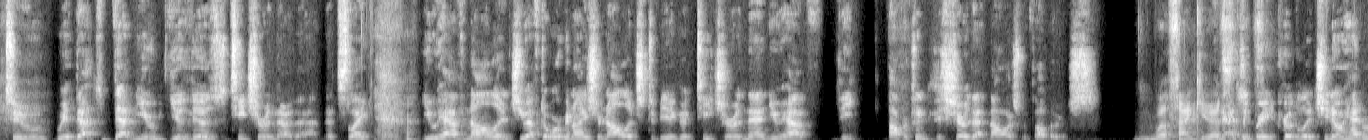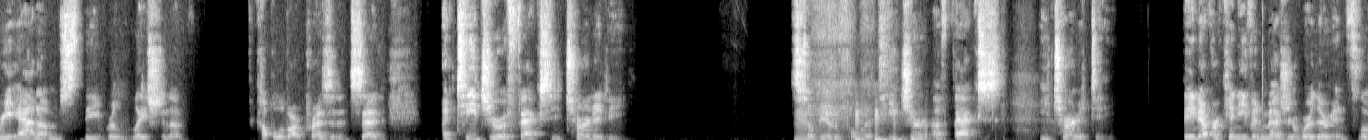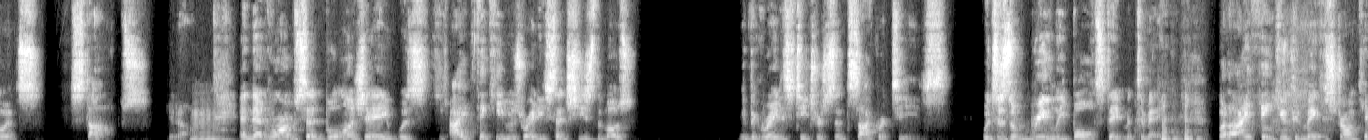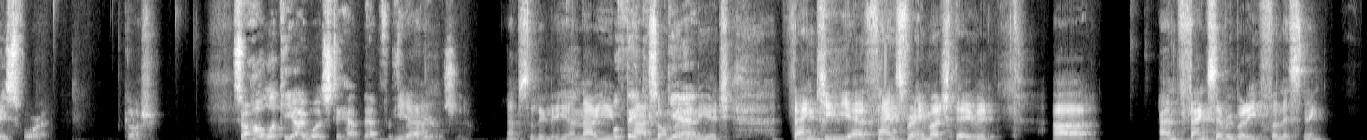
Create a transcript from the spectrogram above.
to that that you you there's a teacher in there that it's like you have knowledge you have to organize your knowledge to be a good teacher and then you have the opportunity to share that knowledge with others. Well thank you. That's, that's a great privilege. You know henry adams the relation of a couple of our presidents said a teacher affects eternity so mm. beautiful a teacher affects eternity they never can even measure where their influence stops you know. Mm. And Ned Rorem said Boulanger was, I think he was right. He said she's the most, the greatest teacher since Socrates, which is a really bold statement to make. but I think you could make a strong case for it. Gosh. So how lucky I was to have that for three yeah. years, you know. Absolutely. And now you well, pass you on again. the lineage. Thank you. Yeah, thanks very much, David. Uh, and thanks everybody for listening.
